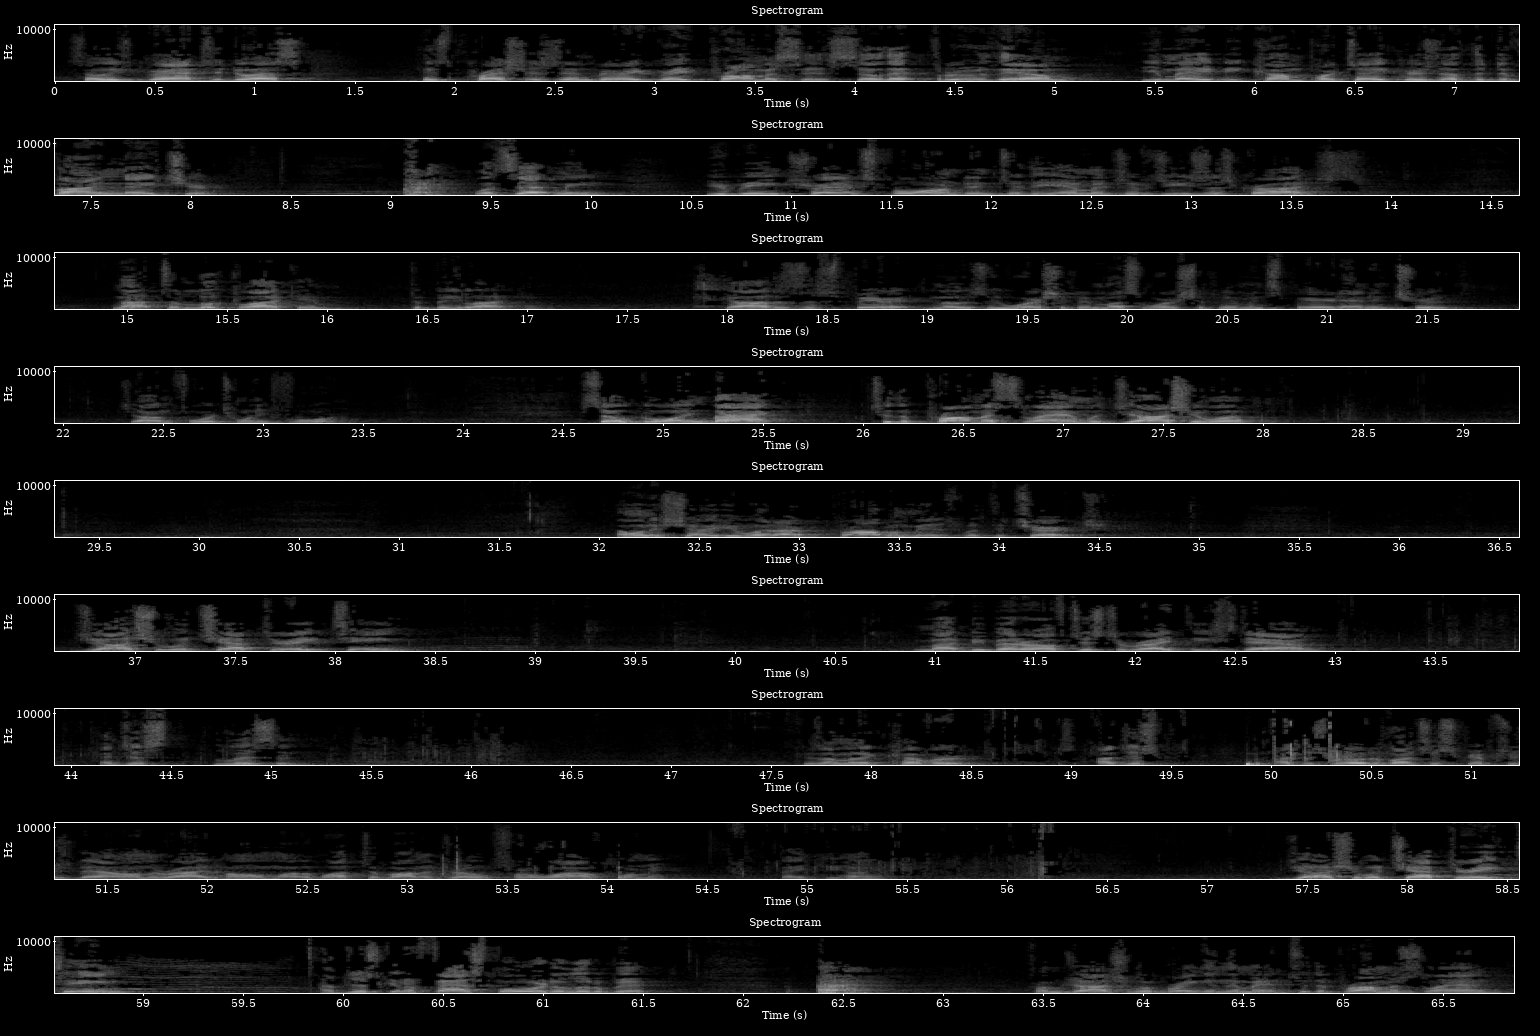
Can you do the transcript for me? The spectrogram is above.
So he's granted to us his precious and very great promises, so that through them you may become partakers of the divine nature. What's that mean? You're being transformed into the image of Jesus Christ. Not to look like him, to be like him. God is a spirit, and those who worship him must worship him in spirit and in truth. John 4 24. So going back to the promised land with Joshua, I want to show you what our problem is with the church. Joshua chapter 18. You might be better off just to write these down and just listen. Because I'm going to cover, I just I just wrote a bunch of scriptures down on the ride home while, while Tavana drove for a while for me. Thank you, honey. Joshua chapter 18. I'm just going to fast forward a little bit from Joshua bringing them into the promised land.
